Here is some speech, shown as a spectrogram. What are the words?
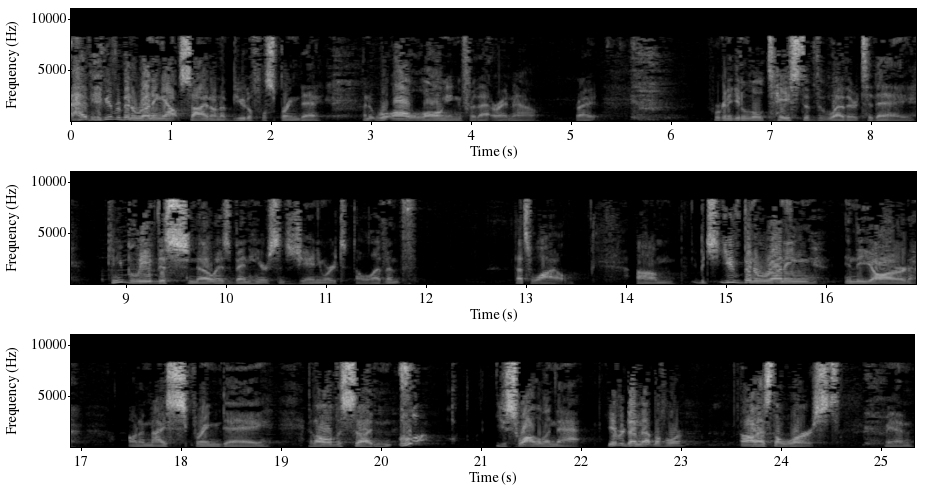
Have, have you ever been running outside on a beautiful spring day? And we're all longing for that right now, right? We're going to get a little taste of the weather today. Can you believe this snow has been here since January 11th? That's wild. Um, but you've been running in the yard on a nice spring day, and all of a sudden, you swallow a gnat. You ever done that before? Oh, that's the worst, man.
